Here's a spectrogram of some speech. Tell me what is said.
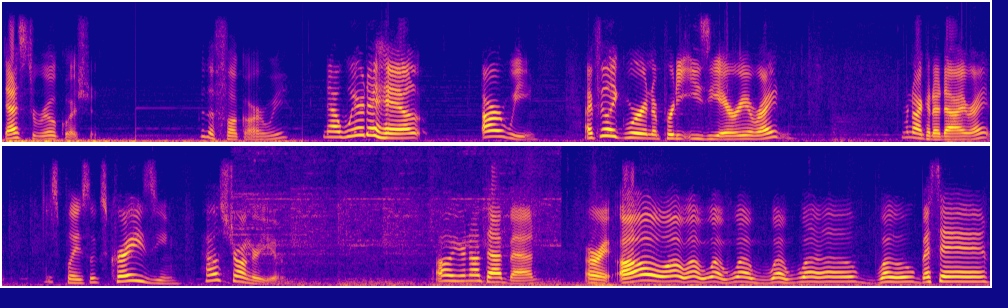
That's the real question. Where the fuck are we? Now, where the hell are we? I feel like we're in a pretty easy area, right? We're not gonna die, right? This place looks crazy. How strong are you? Oh, you're not that bad. Alright. Oh, whoa, whoa, whoa, whoa, whoa, whoa, whoa, Bessie.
